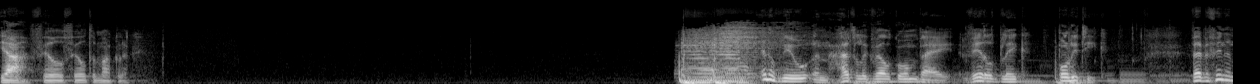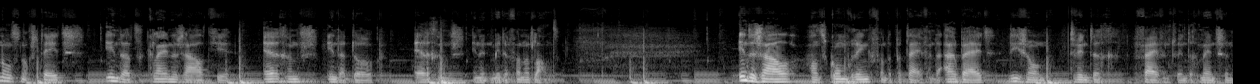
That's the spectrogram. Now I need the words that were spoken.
Ja, veel, veel te makkelijk. En opnieuw een hartelijk welkom bij Wereldblik Politiek. Wij bevinden ons nog steeds in dat kleine zaaltje, ergens in dat dorp, ergens in het midden van het land. In de zaal Hans Kombrink van de Partij van de Arbeid, die zo'n 20, 25 mensen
